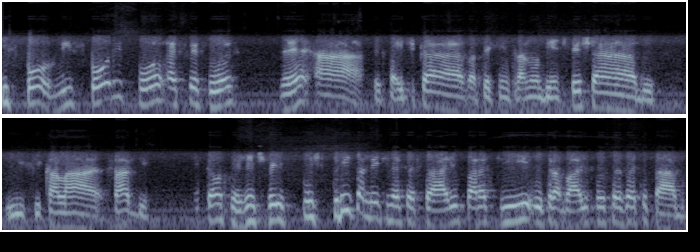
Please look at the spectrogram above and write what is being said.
expor, me expor e expor as pessoas né, a ter que sair de casa, a ter que entrar num ambiente fechado e ficar lá, sabe? Então, assim, a gente fez o estritamente necessário para que o trabalho fosse executado.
